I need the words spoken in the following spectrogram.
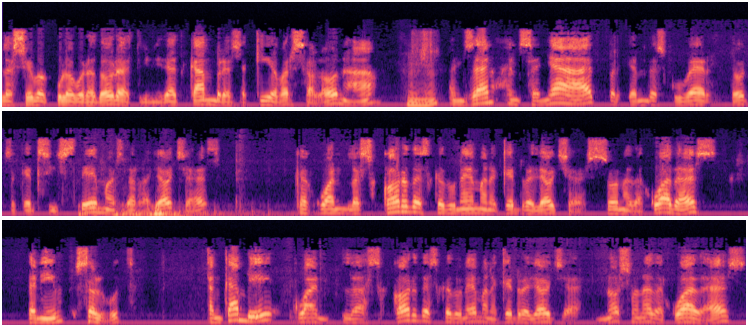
la seva col·laboradora Trinitat Cambres aquí a Barcelona, uh -huh. ens han ensenyat, perquè han descobert tots aquests sistemes de rellotges, que quan les cordes que donem en aquests rellotges són adequades, tenim salut. En canvi, quan les cordes que donem en aquest rellotge no són adequades,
